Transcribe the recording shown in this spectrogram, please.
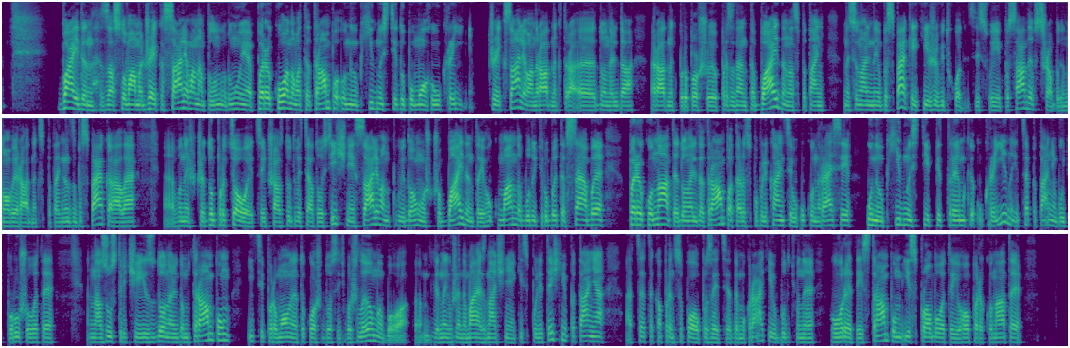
Байден, за словами Джейка Салівана, планує переконувати Трампа у необхідності допомоги Україні. Джейк Саліван, радник е, Дональда, радник, перепрошую, президента Байдена з питань національної безпеки, який вже відходить зі своєї посади. В США буде новий радник з питань нацбезпеки, але е, вони ще допрацьовують цей час до 20 січня. І Саліван повідомив, що Байден та його команда будуть робити все, аби переконати Дональда Трампа та республіканців у Конгресі у необхідності підтримки України, і це питання будуть порушувати на зустрічі з Дональдом Трампом. І ці перемовини також досить важливими, бо ем, для них вже немає значення якісь політичні питання. А це така принципова позиція демократів. Будуть вони говорити із Трампом і спробувати його переконати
